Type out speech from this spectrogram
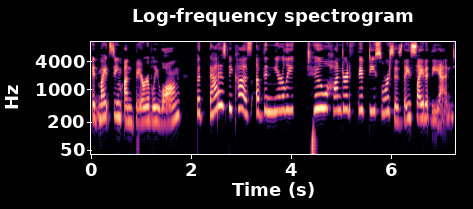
it might seem unbearably long, but that is because of the nearly 250 sources they cite at the end.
